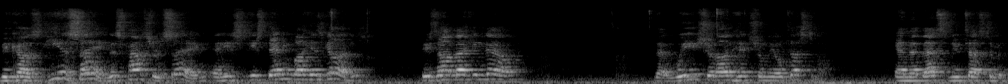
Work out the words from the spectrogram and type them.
Because he is saying, this pastor is saying, and he's, he's standing by his guns, he's not backing down, that we should unhitch from the Old Testament. And that that's New Testament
